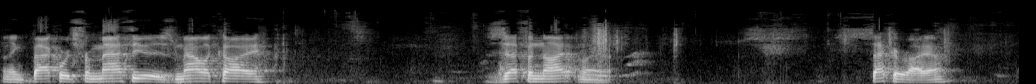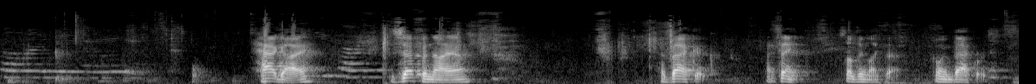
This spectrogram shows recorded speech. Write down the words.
I think, backwards from Matthew is Malachi, Zephaniah, uh, Zechariah, Haggai, Zephaniah, Habakkuk, I think. Something like that. Going backwards.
